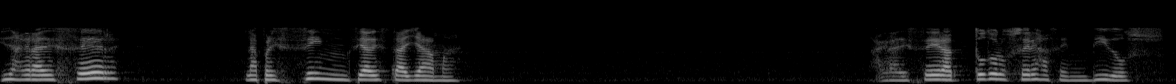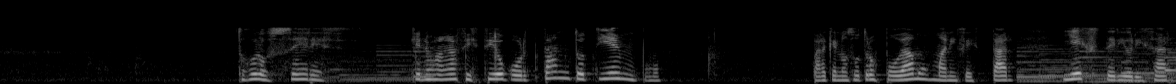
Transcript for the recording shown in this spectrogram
y de agradecer la presencia de esta llama. Agradecer a todos los seres ascendidos, todos los seres que nos han asistido por tanto tiempo para que nosotros podamos manifestar y exteriorizar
